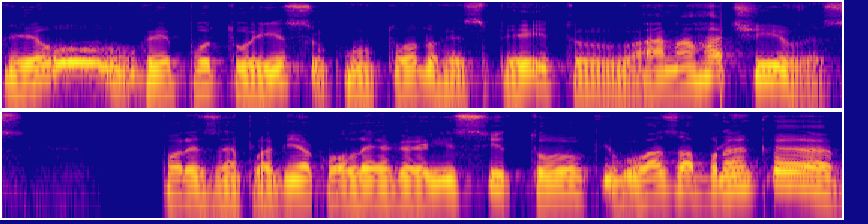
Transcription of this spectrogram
Eu reputo isso com todo respeito a narrativas. Por exemplo, a minha colega aí citou que o Asa Branca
